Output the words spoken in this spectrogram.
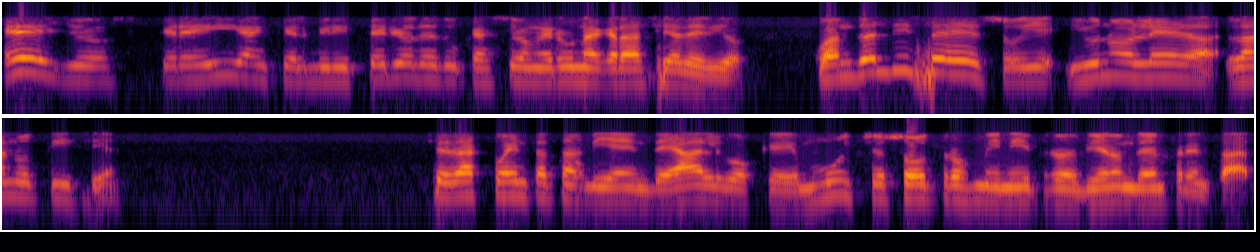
ellos creían que el Ministerio de Educación era una gracia de Dios. Cuando él dice eso y, uno lee la, noticia, se da cuenta también de algo que muchos otros ministros debieron de enfrentar.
